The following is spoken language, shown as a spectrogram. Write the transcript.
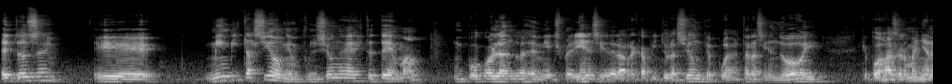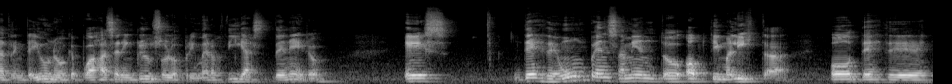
Entonces, eh, mi invitación en función a este tema, un poco hablando desde mi experiencia y de la recapitulación que puedas estar haciendo hoy, que puedas hacer mañana 31, que puedas hacer incluso los primeros días de enero, es desde un pensamiento optimalista o desde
